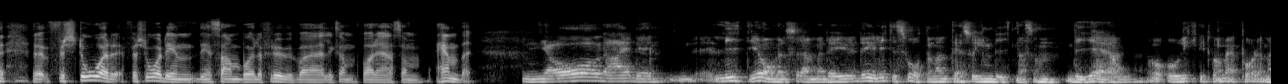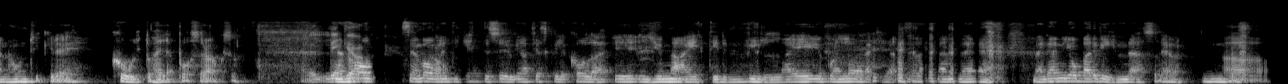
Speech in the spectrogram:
förstår, förstår din, din sambo eller fru vad, liksom, vad det är som händer. Ja, nej, det, lite gör hon väl sådär, men det är ju det är ju lite svårt när man inte är så inbitna som vi är och, och, och riktigt vara med på det. Men hon tycker det är coolt att heja på sådär också. Eh, Sen Ligga, var, sen var hon väl inte jättesugen att jag skulle kolla United Villa är ju på en lördagkväll. Men, eh, men den jobbade vi in där. Så det, ja,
